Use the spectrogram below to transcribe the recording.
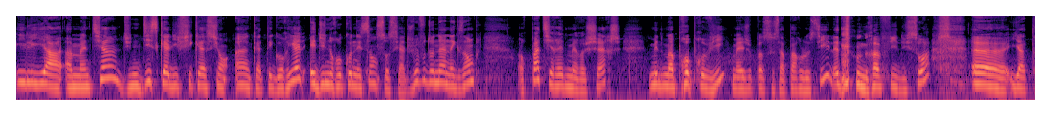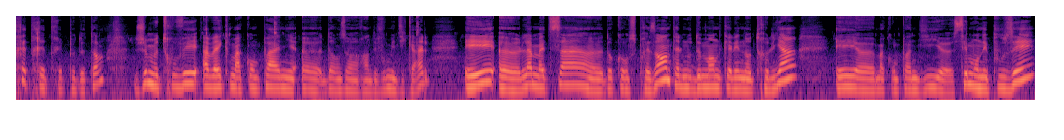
il y a un maintien d'une disqualification un catégorielle et d'une reconnaissance sociale. Je vais vous donner un exemple alors pas tiré de mes recherches, mais de ma propre vie, mais je pense que ça parle aussi, l'ethnographie du soi. Euh, il y a très très très peu de temps, je me trouvais avec ma compagne euh, dans un rendez-vous médical et euh, la médecin, donc on se présente, elle nous demande quel est notre lien et ma compagne dit c'est mon épousé.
